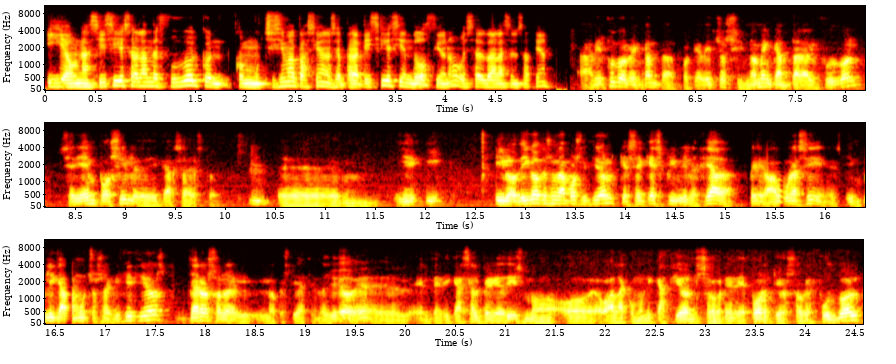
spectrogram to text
y aún así sigues hablando de fútbol con, muchísima pasión. O sea, para ti sigue siendo ocio, ¿no? Esa da la sensación. A mí el fútbol me encanta, porque de hecho, si no me encantara el fútbol, sería imposible dedicarse a esto. Mm. Eh, y, y lo digo desde una posición que sé que es privilegiada, pero aún así implica muchos sacrificios, ya no solo lo que estoy haciendo yo, ¿eh? el, dedicarse al periodismo o, a la comunicación sobre deporte o sobre fútbol,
